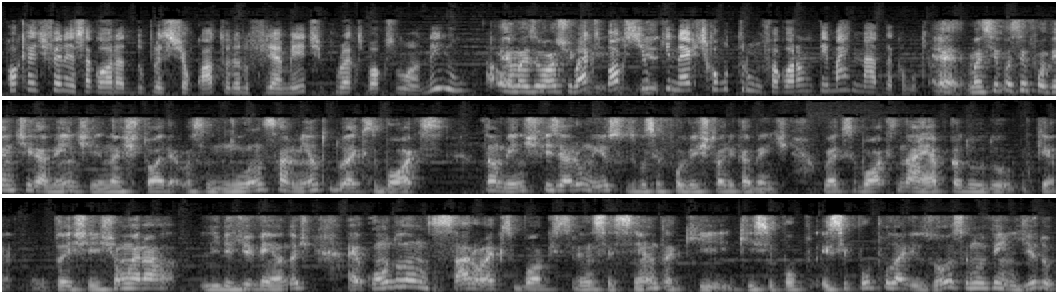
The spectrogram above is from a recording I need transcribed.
qual que é a diferença agora do PlayStation 4 olhando friamente pro Xbox One? Nenhum. É, mas eu acho o que- Xbox tinha o Kinect como trunfo, agora não tem mais nada como trunfo. É, mas se você for ver antigamente, na história, assim, no lançamento do Xbox, também eles fizeram isso, se você for ver historicamente. O Xbox, na época do. do porque o PlayStation era líder de vendas, aí quando lançaram o Xbox 360, que, que se, se popularizou sendo vendido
